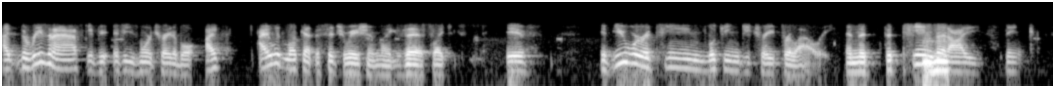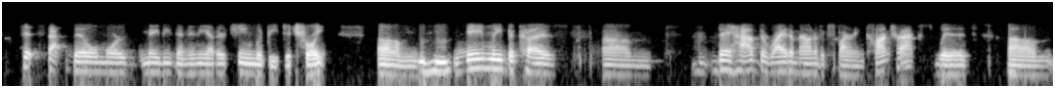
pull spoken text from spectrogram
I the reason I ask if if he's more tradable, I I would look at the situation like this: like if if you were a team looking to trade for Lowry, and the the team mm-hmm. that I think fits that bill more maybe than any other team would be Detroit, um, mm-hmm. namely because um, they have the right amount of expiring contracts with um,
